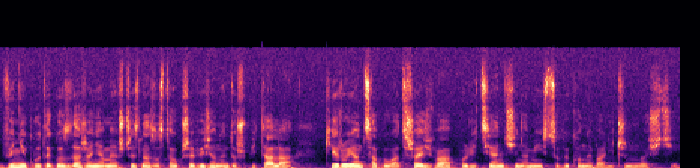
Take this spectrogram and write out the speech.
W wyniku tego zdarzenia mężczyzna został przewieziony do szpitala. Kierująca była trzeźwa, policjanci na miejscu wykonywali czynności.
